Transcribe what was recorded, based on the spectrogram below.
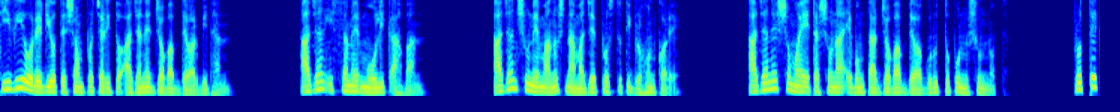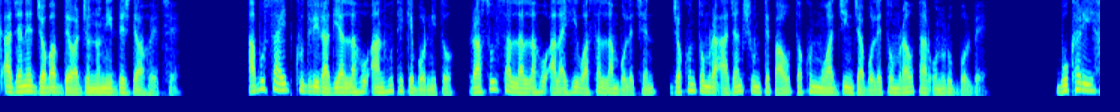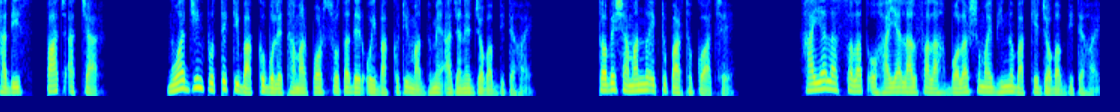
TV ও রেডিওতে সম্প্রচারিত আজানের জবাব দেওয়ার বিধান। আজান ইসলামের মৌলিক আহ্বান। আজান শুনে মানুষ নামাজের প্রস্তুতি গ্রহণ করে। আজানের সময় এটা শোনা এবং তার জবাব দেওয়া গুরুত্বপূর্ণ সুন্নত। প্রত্যেক আজানের জবাব দেওয়ার জন্য নির্দেশ দেওয়া হয়েছে। আবু সাঈদ খুদরি রাদিয়াল্লাহু আনহু থেকে বর্ণিত রাসূল সাল্লাল্লাহু আলাইহি ওয়াসাল্লাম বলেছেন, যখন তোমরা আজান শুনতে পাও, তখন মুয়াজ্জিন যা বলে তোমরাও তার অনুরূপ বলবে। বুখারি হাদিস পাঁচ আচ্চার মুয়াজ্জিন প্রত্যেকটি বাক্য বলে থামার পর শ্রোতাদের ওই বাক্যটির মাধ্যমে আজানের জবাব দিতে হয়। তবে সামান্য একটু পার্থক্য আছে। হাইয়াল আসসালাত ও হাইয়াল আল ফালাহ বলার সময় ভিন্ন বাক্যে জবাব দিতে হয়।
